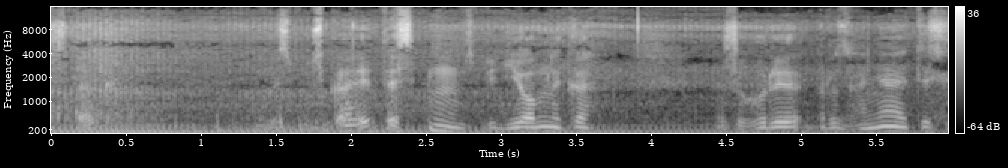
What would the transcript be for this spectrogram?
Ось так. Ви спускаєтесь з підйомника, з гори розганяєтесь.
